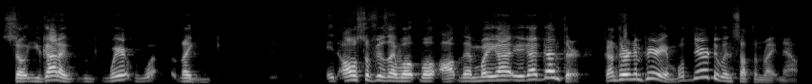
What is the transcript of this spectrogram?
so you gotta where what like it also feels like well well then well, you got you got Gunther Gunther and Imperium. Well, they're doing something right now.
